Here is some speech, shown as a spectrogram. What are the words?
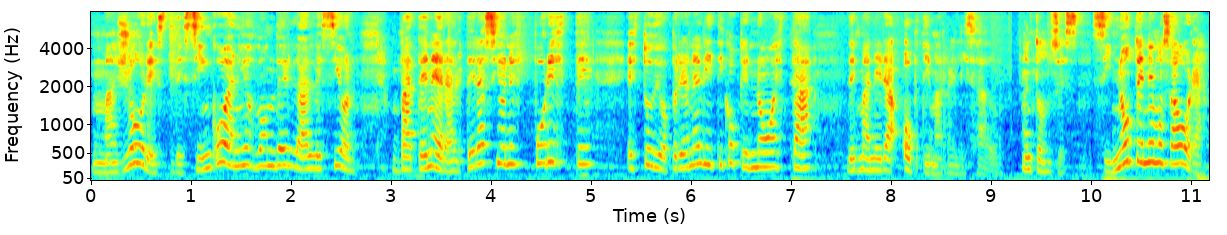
mayores de 5 años, donde la lesión va a tener alteraciones por este estudio preanalítico que no está de manera óptima realizado. Entonces, si no tenemos ahora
